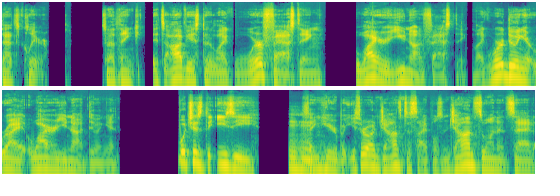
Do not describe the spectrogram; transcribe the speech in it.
That's clear. So I think it's obvious they're like we're fasting, why are you not fasting? Like we're doing it right, why are you not doing it? Which is the easy Mhm. thing here, but you throw in John's disciples and John's the one that said,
